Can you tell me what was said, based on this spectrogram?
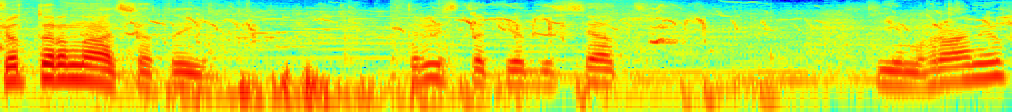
14 357 грамів.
